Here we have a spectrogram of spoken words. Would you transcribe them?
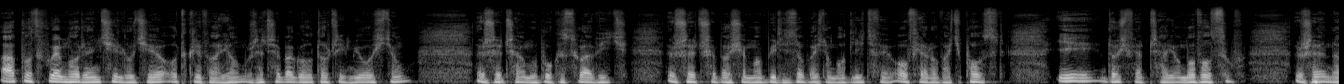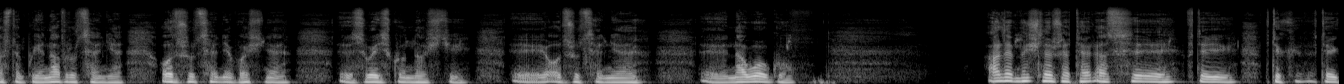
a pod wpływem oręci ludzie odkrywają, że trzeba go otoczyć miłością, że trzeba mu błogosławić, że trzeba się mobilizować na modlitwy, ofiarować post i doświadczają owoców, że następuje nawrócenie, odrzucenie właśnie e, złej skłonności, e, odrzucenie e, nałogu. Ale myślę, że teraz w, tej, w, tych, w, tej,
